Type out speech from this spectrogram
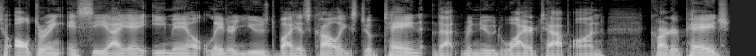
to altering a CIA email later used by his colleagues to obtain that renewed wiretap on Carter Page,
